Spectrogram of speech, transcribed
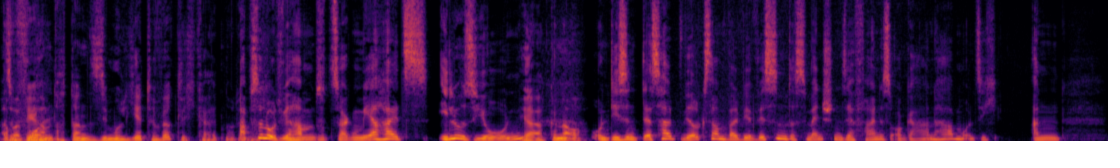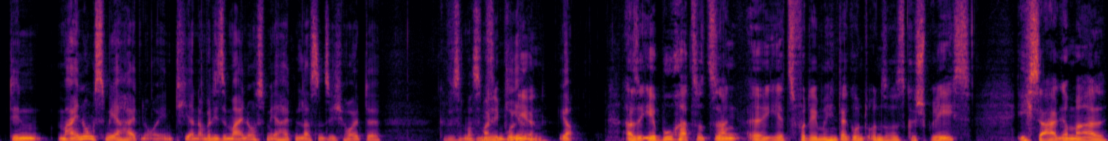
Also Aber wir haben doch dann simulierte Wirklichkeiten, oder? Absolut. Nicht? Wir haben sozusagen Mehrheitsillusionen. Ja, genau. Und die sind deshalb wirksam, weil wir wissen, dass Menschen ein sehr feines Organ haben und sich an den Meinungsmehrheiten orientieren. Aber diese Meinungsmehrheiten lassen sich heute gewissermaßen manipulieren. Fingieren. Ja. Also Ihr Buch hat sozusagen äh, jetzt vor dem Hintergrund unseres Gesprächs, ich sage mal,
